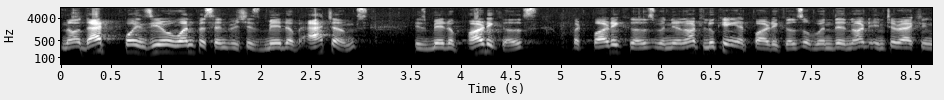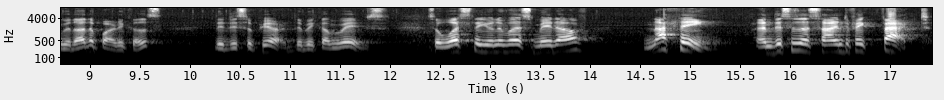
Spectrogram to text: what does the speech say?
Now that 0.01%, which is made of atoms, is made of particles, but particles, when you're not looking at particles or when they're not interacting with other particles, they disappear, they become waves. So what's the universe made of? Nothing. And this is a scientific fact.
